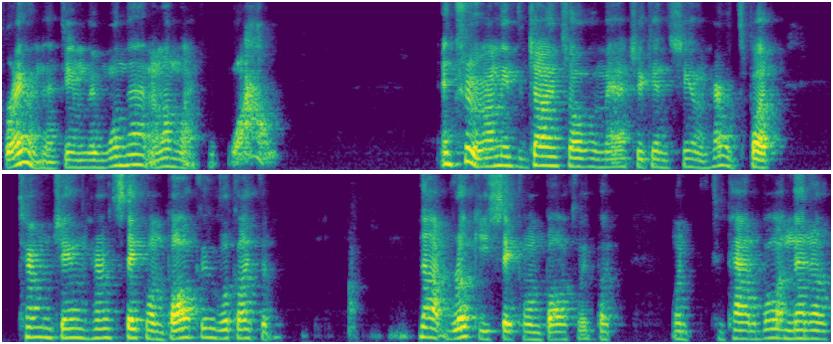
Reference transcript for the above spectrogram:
prayer in that game. They won that, and I'm like, wow. And true, I mean the Giants overmatch against Jalen Hurts, but turn Jalen Hurts, Saquon Barkley look like the not rookie Saquon Barkley, but when compatible, and then uh,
